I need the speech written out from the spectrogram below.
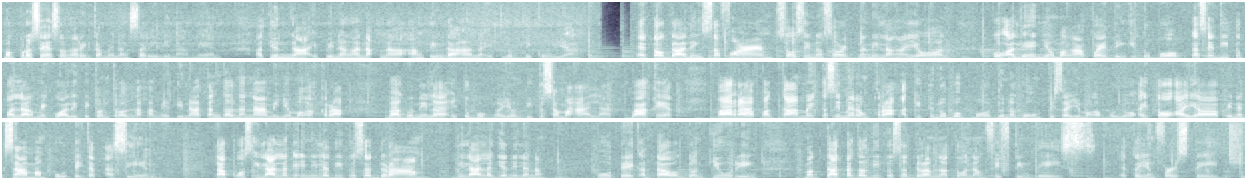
magproseso na rin kami ng sarili namin. At yun nga, ipinanganak na ang tindahan na itlog ni Kuya. Ito galing sa farm, so sinosort na nila ngayon kung alin yung mga pwedeng itubog. Kasi dito pa lang may quality control na kami. Tinatanggal na namin yung mga crack bago nila itubog ngayon dito sa maalat. Bakit? Para pagka may, kasi merong crack at itinubog mo, doon nag-uumpisa yung mga bulok. Ito ay uh, pinagsamang putik at asin. Tapos ilalagay nila dito sa drum, nilalagyan nila ng putik, ang tawag doon curing, magtatagal dito sa drum na to ng 15 days. Ito yung first stage.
